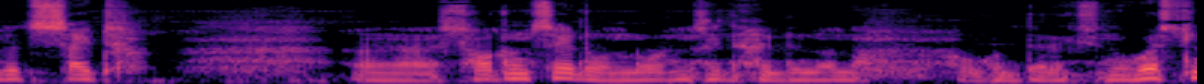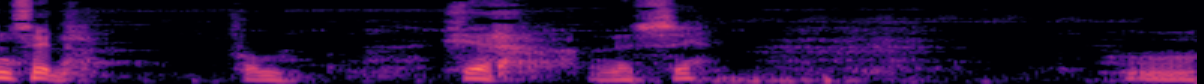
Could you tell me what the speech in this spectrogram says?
that side, uh, southern side or northern side. I don't know what direction. Western side from here. Let's see. Hmm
